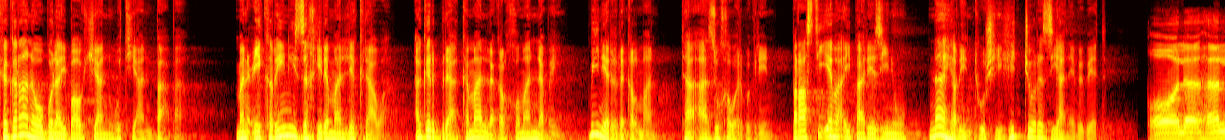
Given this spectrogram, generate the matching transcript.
کە گەڕانەوە بۆ لای باوکیان وتیان بابە مەنعی کڕینی زەخیرەمان لێ کراوە ئەگەر براکەمان لەگەڵ خۆمان نەبەین بینێرە لەگەڵمان تا ئازووخە وەربگرین بەڕاستی ئێمە ئەیپارێزین و ناهێڵین تووشی هیچ جۆرە زیانێ ببێت. قال هل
